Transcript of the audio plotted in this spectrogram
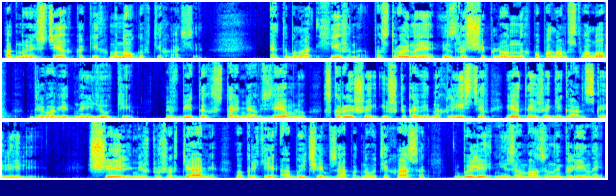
одно из тех, каких много в Техасе. Это была хижина, построенная из расщепленных пополам стволов древовидной юки, вбитых стаймя в землю, с крышей из штыковидных листьев этой же гигантской лилии. Щели между жердями, вопреки обычаям западного Техаса, были не замазаны глиной,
